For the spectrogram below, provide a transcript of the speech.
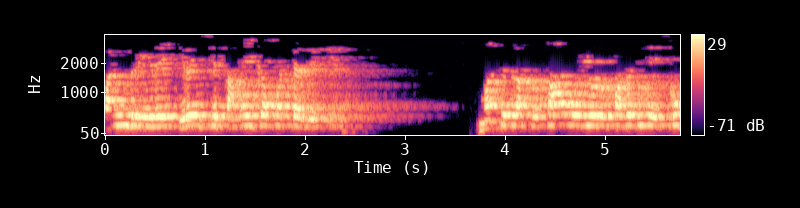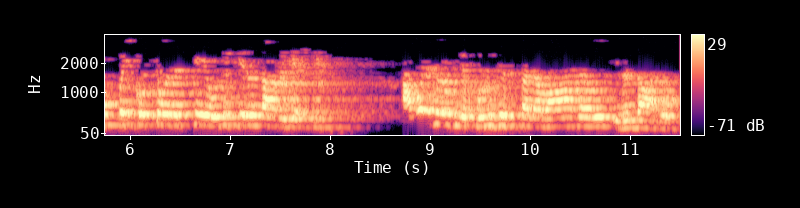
பன்று இறை இறைச்சி சமைக்கப்பட்டது மசில் அக்கத்தாவுடைய ஒரு பகுதியை குப்பை கொட்டுவதற்கே ஒதுக்கியிருந்தார்கள். அவர்களுடைய புனித ஸ்தலமாகவும் இருந்தாலும்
